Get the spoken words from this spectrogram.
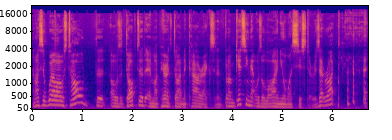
And I said, "Well, I was told that I was adopted and my parents died in a car accident, but I'm guessing that was a lie, and you're my sister. Is that right?"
